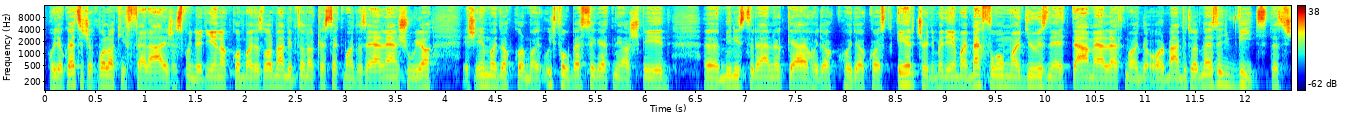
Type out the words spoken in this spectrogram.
hogy akkor egyszer csak valaki feláll, és azt mondja, hogy én akkor majd az Orbán Viktornak leszek majd az ellensúlya, és én majd akkor majd úgy fog beszélgetni a svéd miniszterelnökkel, hogy, hogy akkor azt értse, hogy én majd meg fogom majd győzni egy tá mellett majd Orbán Viktor, mert ez egy vicc, ez,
